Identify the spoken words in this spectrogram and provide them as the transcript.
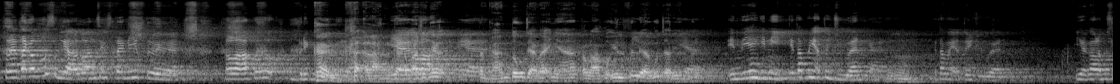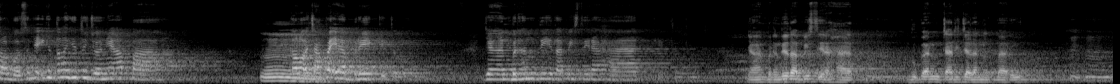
ternyata kamu nggak konsisten itu ya. Kalau aku break kan enggak lah Ya, enggak. kalau- maksudnya ya. tergantung ceweknya kalau aku ilfil ya aku cari Ya, intinya gini, kita punya tujuan kan. Mm-mm. Kita punya tujuan. Ya kalau misal bosan ya kita lagi tujuannya apa. Hmm. Kalau capek ya break gitu. Jangan berhenti tapi istirahat gitu. jangan berhenti tapi istirahat bukan cari jalan baru Mm-mm.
